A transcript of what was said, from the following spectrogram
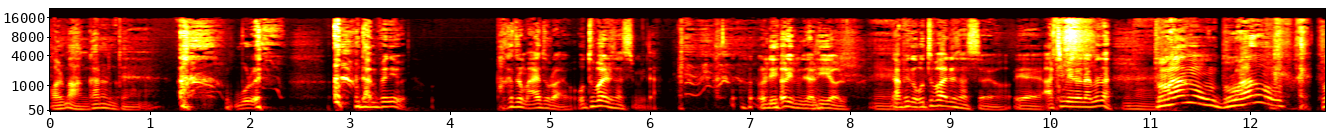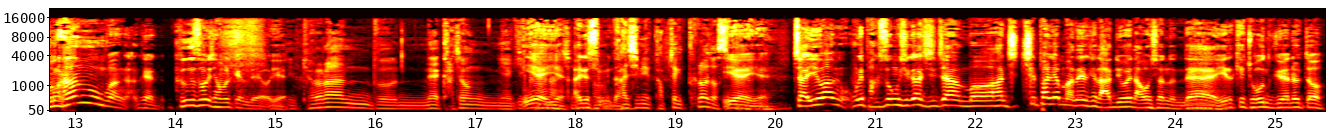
얼마 안 가는데. 모르 남편이 바깥으로 많이 돌아요. 오토바이를 샀습니다. real입니다, real. 남편이 오토바이를 샀어요. 예. 아침에 일어나면은, 브랑, 브랑, 브랑, 브랑. 그냥 그 소리 잠을 깼는데요. 예. 이 결혼한 분의 가정 얘기 예. 예, 알겠습니다. 좀 관심이 갑자기 예, 틀어졌습니다. 예. 네. 자, 이왕 우리 박수홍 씨가 진짜 뭐 한 7, 8년 만에 이렇게 라디오에 나오셨는데 네. 이렇게 좋은 기회를 또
